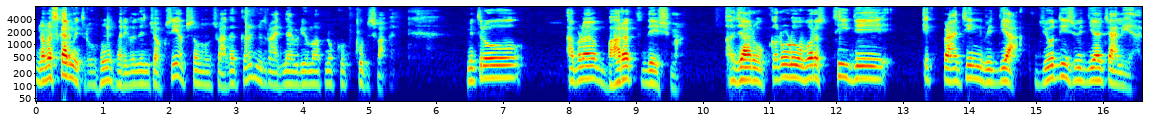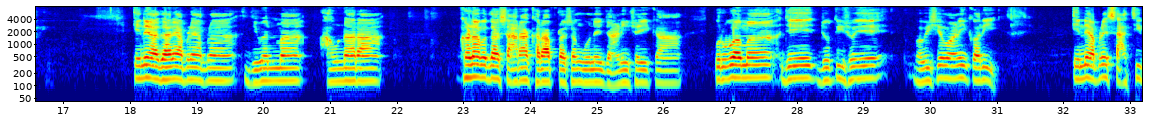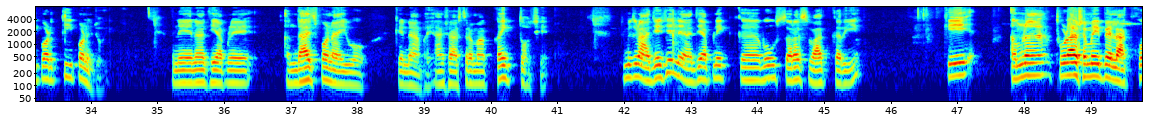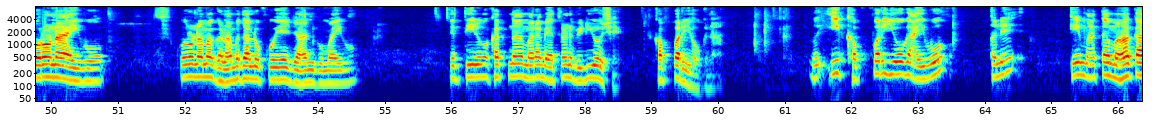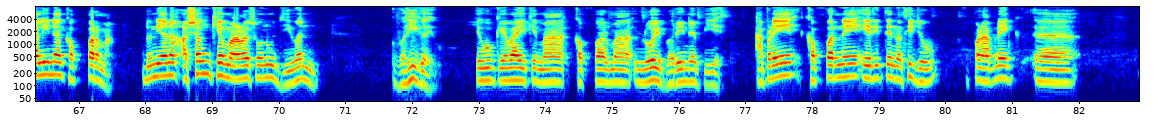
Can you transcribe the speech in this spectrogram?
નમસ્કાર મિત્રો, હું હરિવર્ધન ચોકસી. આપ સૌનું સ્વાગત કરું છું. મિત્રો, આજના વિડીયોમાં આપનું ખૂબ ખૂબ સ્વાગત. મિત્રો, આપણા ભારત દેશમાં હજારો કરોડો વર્ષથી જે એક પ્રાચીન વિદ્યા, જ્યોતિષ વિદ્યા ચાલી આવી. એને આધારે આપણે આપણા જીવનમાં આવનારા ઘણા બધા સારા, ખરાબ પ્રસંગોને જાણી શક્યા. પૂર્વમાં જે જ્યોતિષોએ ભવિષ્યવાણી કરી, એને આપણે સાચી પડતી પણ જોઈ. અને એનાથી આપણે અંદાજ પણ આવ્યો કે ના ભાઈ, આ શાસ્ત્રમાં કંઈક તો છે. મિત્રો, આજે છે ને, આજે આપણે એક બહુ સરસ વાત કરીએ કે હમણાં થોડા સમય પહેલાં કોરોના આવ્યો. કોરોનામાં ઘણા બધા લોકોએ જાન ગુમાવ્યું. તે તે વખતના મારા બે ત્રણ વીડિયો છે. ખપ્પર યોગના. તો એ ખપ્પર યોગ આવ્યો અને એ માતા મહાકાલીના ખપ્પરમાં દુનિયાના અસંખ્ય માણસોનું જીવન વહી ગયું. એવું કહેવાય કે માં ખપ્પરમાં લોહી ભરીને પીએ. આપણે ખપ્પરને એ રીતે નથી જોવું, પણ આપણે એક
